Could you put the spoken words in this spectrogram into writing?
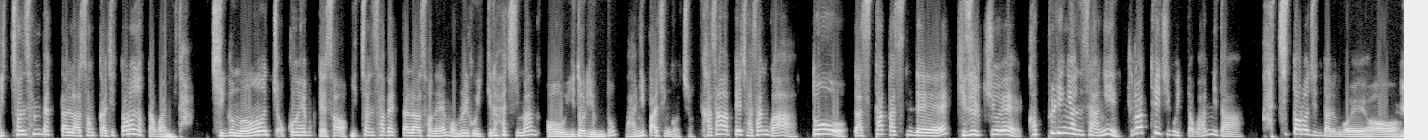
2,300달러 선까지 떨어졌다고 합니다. 지금은 조금 회복돼서 2,400달러 선에 머물고 있긴 하지만 어 이더리움도 많이 빠진 거죠. 가상화폐 자산과 또 나스닥 같은 데의 기술주의 커플링 현상이 뚜렷해지고 있다고 합니다. 같이 떨어진다는 거예요. 예.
